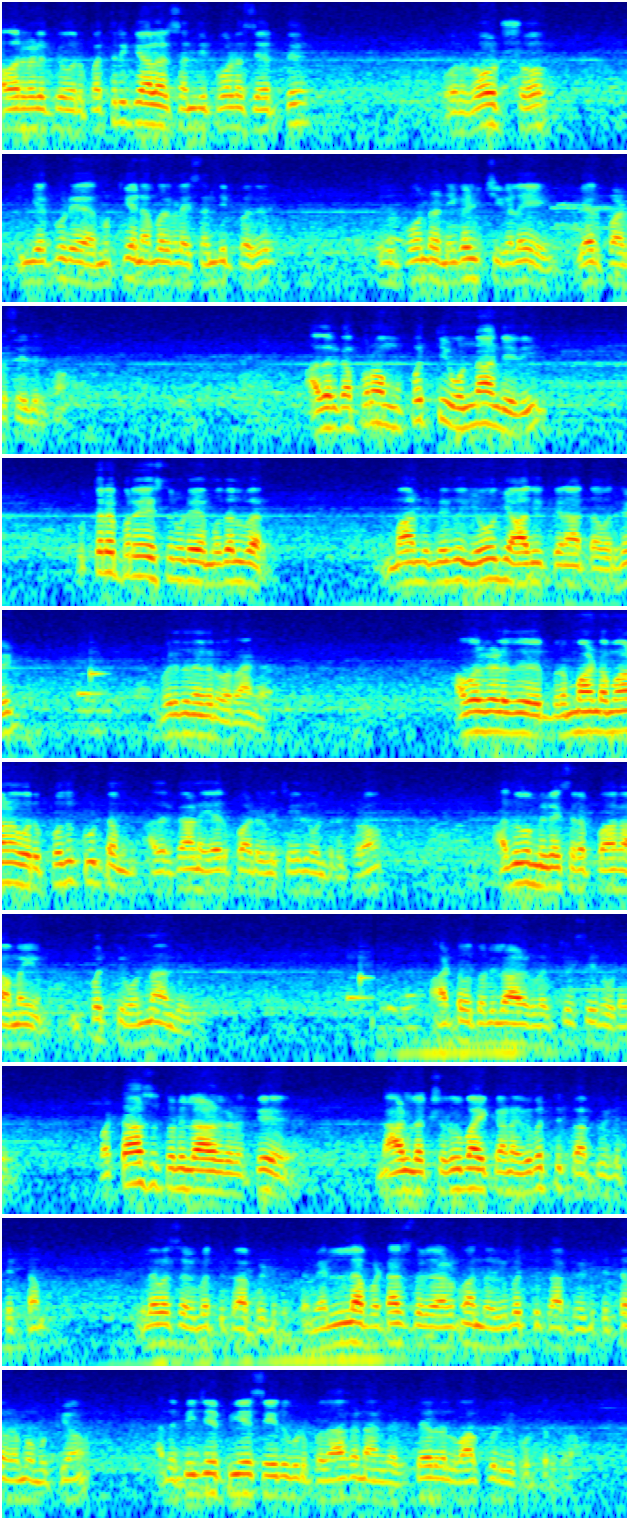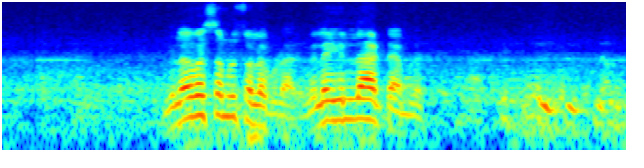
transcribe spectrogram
அவர்களுக்கு ஒரு பத்திரிகையாளர் சந்திப்போடு சேர்த்து ஒரு ரோட் ஷோ இங்கே கூடிய முக்கிய நபர்களை சந்திப்பது இது போன்ற நிகழ்ச்சிகளை ஏற்பாடு செய்திருக்கோம். அதற்கப்புறம் முப்பத்தி ஒன்றாந்தேதி உத்தரப்பிரதேசத்தினுடைய முதல்வர் மாண்புமிகு யோகி ஆதித்யநாத் அவர்கள் விருதுநகர் வர்றாங்க. அவர்களது பிரம்மாண்டமான ஒரு பொதுக்கூட்டம் அதற்கான ஏற்பாடுகளை செய்து கொண்டிருக்கிறோம். அதுவும் மிக சிறப்பாக அமையும் முப்பத்தி ஒன்றாந்தேதி ஆட்டோ தொழிலாளர்களுக்கு சீருடை. பட்டாசு தொழிலாளர்களுக்கு நாலு லட்சம் ரூபாய்க்கான விபத்து காப்பீடு திட்டம் இலவச விபத்து காப்பீடு திட்டம். எல்லா பட்டாசு தொழிலாளருக்கும் அந்த விபத்து காப்பீடு திட்டம் ரொம்ப முக்கியம். அதை பிஜேபியே செய்து கொடுப்பதாக நாங்கள் தேர்தல் வாக்குறுதி கொடுத்துருக்கோம் இலவசம்னு சொல்லக்கூடாது. விலையில்லா டேப்லெட்.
